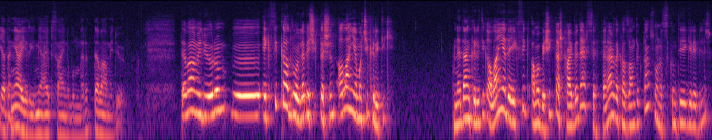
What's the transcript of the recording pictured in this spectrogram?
ya da niye ayırayım ya hepsi aynı bunların. Devam ediyorum. Devam ediyorum. Ee, eksik kadroyla Beşiktaş'ın Alanya maçı kritik. Neden kritik? Alanya'da eksik ama Beşiktaş kaybederse Fener de kazandıktan sonra sıkıntıya girebilir.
